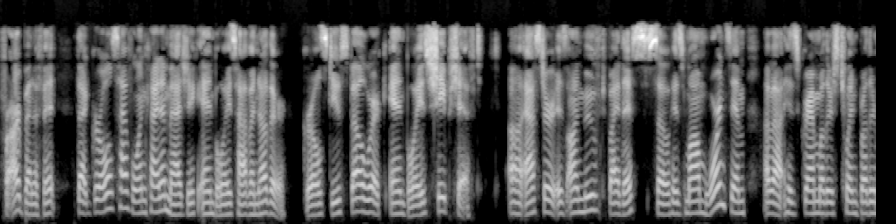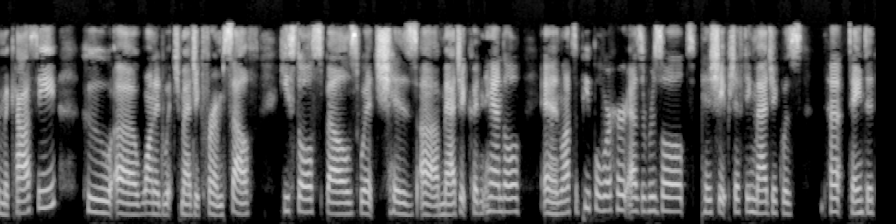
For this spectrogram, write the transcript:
for our benefit, that girls have one kind of magic and boys have another. Girls do spell work and boys shapeshift. Uh, Aster is unmoved by this, so his mom warns him about his grandmother's twin brother Mikasi, who uh, wanted witch magic for himself. He stole spells which his uh, magic couldn't handle, and lots of people were hurt as a result. His shapeshifting magic was tainted.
